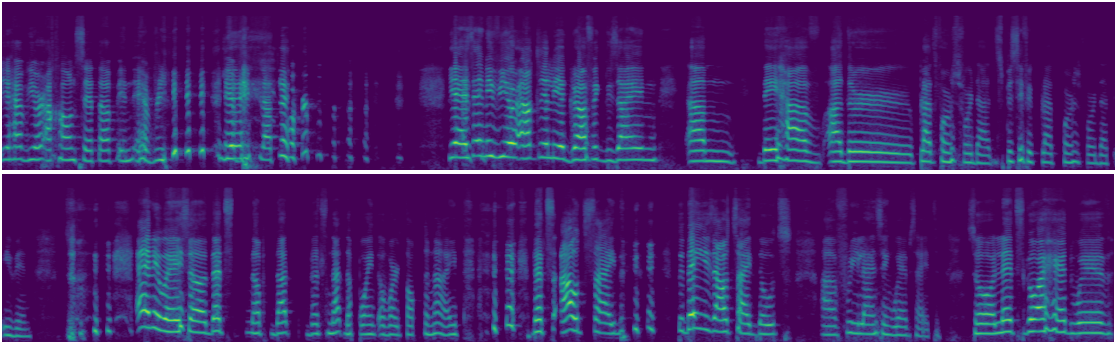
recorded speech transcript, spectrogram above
you have your account set up in every every platform. Yes, and if you're actually a graphic design, um, they have other platforms for that, specific platforms for that event. So, anyway, so that's not that that's not the point of our talk tonight. that's outside. Today is outside those uh, freelancing websites. So let's go ahead with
